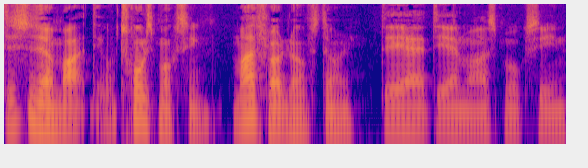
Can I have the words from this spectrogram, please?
Det synes jeg er meget, det er en utrolig smuk scene. Meget flot love story. Det er, det er en meget smuk scene.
